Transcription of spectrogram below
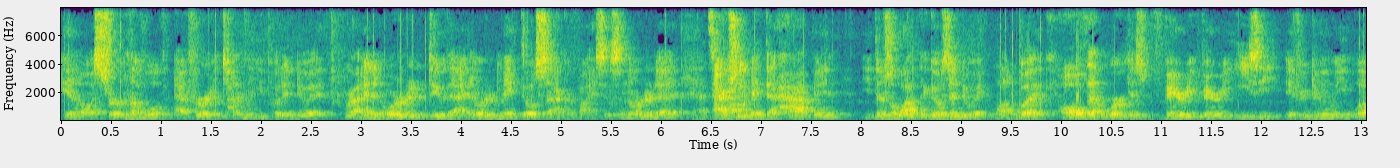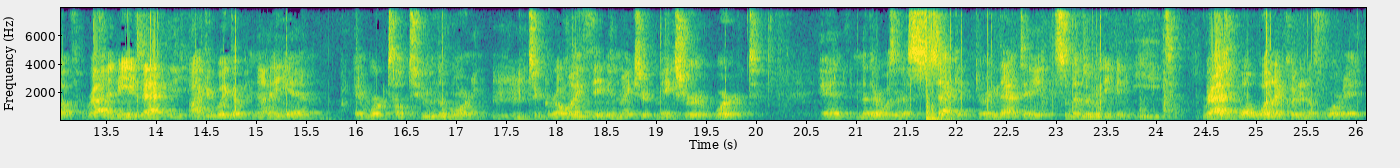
you know, a certain level of effort and time that you put into it. Right. And in order to do that, in order to make those sacrifices, in order to That's actually make that happen, there's a lot that goes into it. A lot but work. all of that work is very, very easy if you're doing what you love. Right. For me, exactly. I could wake up at 9 a.m. and work till 2 in the morning hmm to grow my thing and make sure make sure it worked. And there wasn't a second during that day. Sometimes I wouldn't even eat. Because, Right. well, one, I couldn't afford it,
